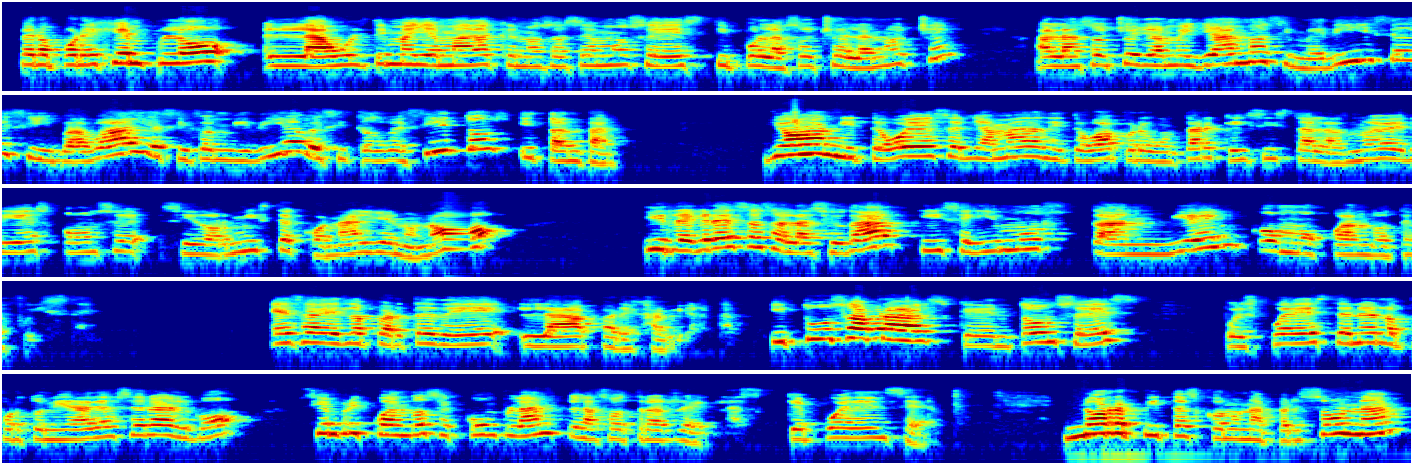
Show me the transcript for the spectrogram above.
pero, por ejemplo, la última llamada que nos hacemos es tipo las 8 de la noche. A las 8 ya me llamas y me dices y bye bye, así fue mi día, besitos, besitos y tan tan. Yo ni te voy a hacer llamadas ni te voy a preguntar qué hiciste a las 9, 10, 11, si dormiste con alguien o no. Y regresas a la ciudad y seguimos tan bien como cuando te fuiste. Esa es la parte de la pareja abierta. Y tú sabrás que entonces, pues puedes tener la oportunidad de hacer algo siempre y cuando se cumplan las otras reglas, que pueden ser, no repitas con una persona,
